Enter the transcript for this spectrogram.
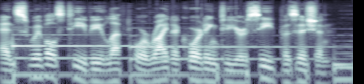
and swivels TV left or right according to your seat position.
